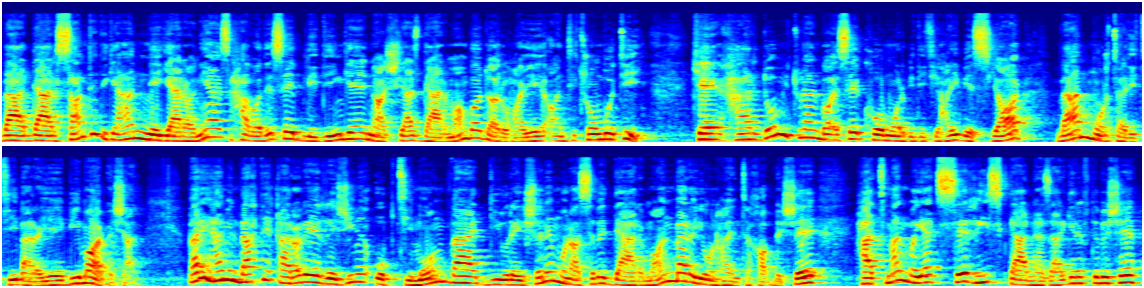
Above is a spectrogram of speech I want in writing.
و در سمت دیگه هم نگرانی از حوادث bleeding ناشی از درمان با داروهای antithrombotic که هر دو می‌تونن باعث comorbidity های بسیار و mortality برای بیمار بشن. برای همین وقتی قراره رژیم optimum و duration مناسب درمان برای اونها انتخاب بشه حتما باید سه ریسک در نظر گرفته بشه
